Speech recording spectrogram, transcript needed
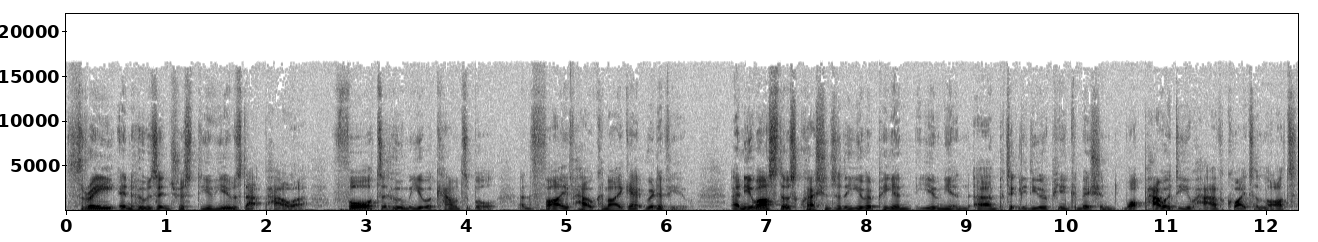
Three, in whose interest do you use that power? Four, to whom are you accountable? And five, how can I get rid of you? And you ask those questions of the European Union, um, particularly the European Commission. What power do you have? Quite a lot.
